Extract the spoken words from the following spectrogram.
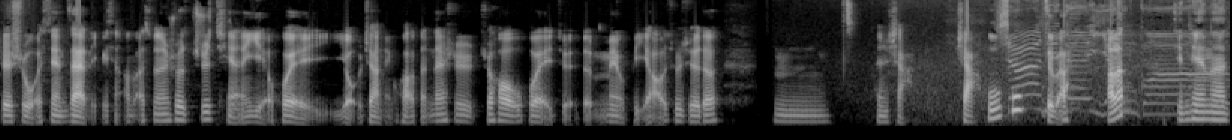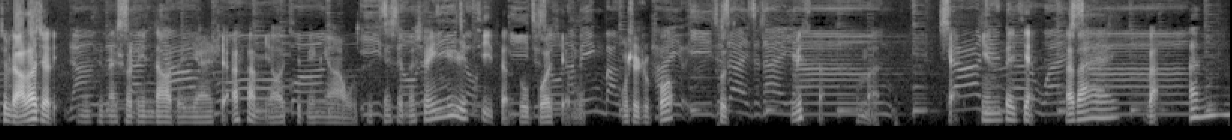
这是我现在的一个想法。虽然说之前也会有这样的一个划分，但是之后会觉得没有必要，就觉得嗯很傻傻乎乎，对吧？好了。今天呢就聊到这里。你现在收听到的依然是 FM 幺七零零二五四先生的声音日记的录播节目，我是主播兔子 Mr，我们改天再见，拜拜，晚安。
